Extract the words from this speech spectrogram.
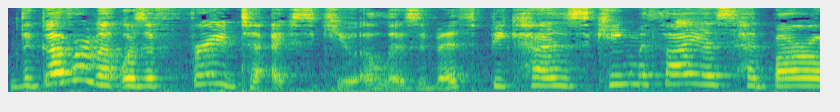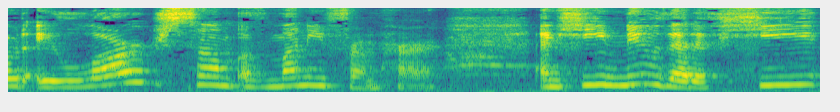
the government was afraid to execute Elizabeth because King Matthias had borrowed a large sum of money from her, and he knew that if he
